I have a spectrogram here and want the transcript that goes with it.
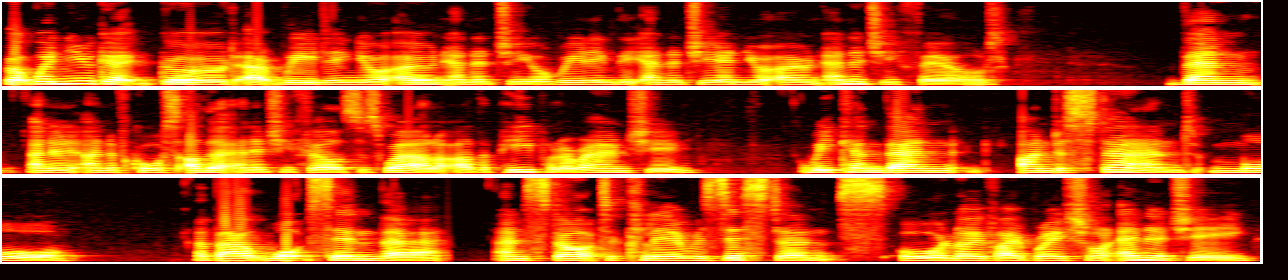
But when you get good at reading your own energy or reading the energy in your own energy field, then, and, and of course, other energy fields as well, other people around you, we can then understand more about what's in there and start to clear resistance or low vibrational energy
